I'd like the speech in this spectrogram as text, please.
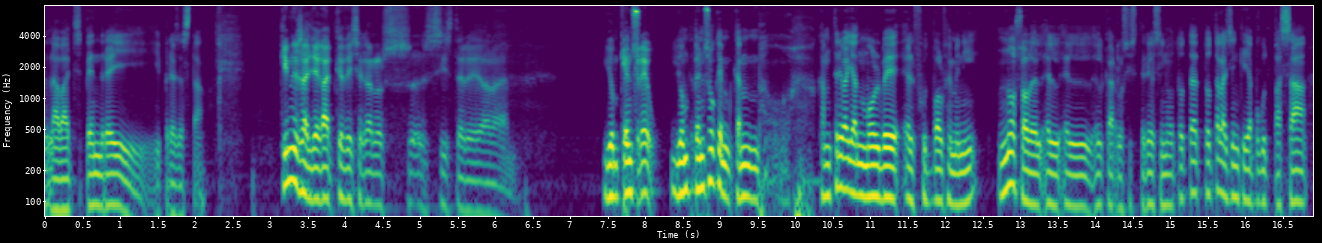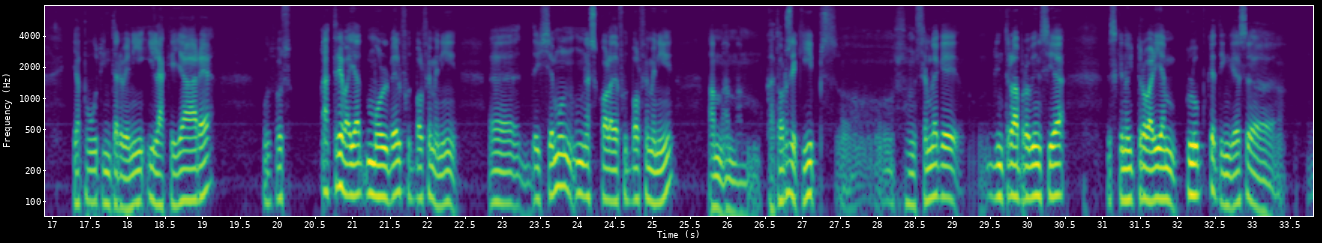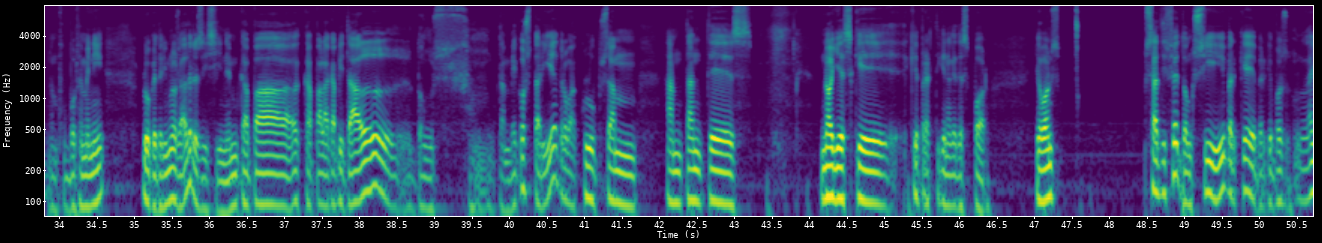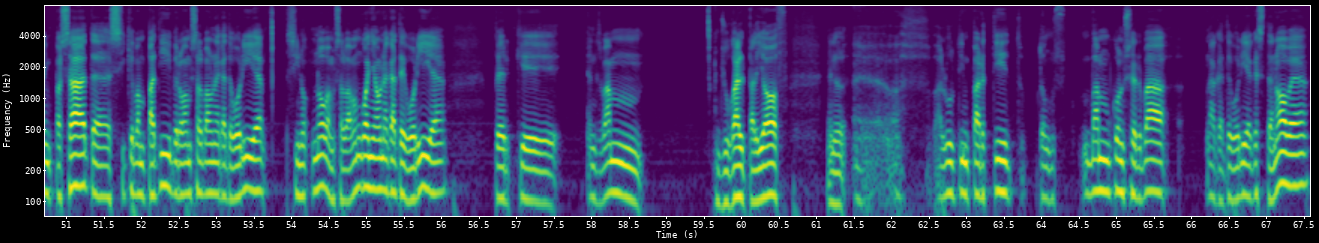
la vaig prendre i, i pres està. Quin és el llegat que deixa Carlos Sistere a la... Jo em penso, creu? Jo em penso que, que, hem, que hem treballat molt bé el futbol femení, no sol el, el, el, el Carlos Sisteré, sinó tota, tota la gent que hi ha pogut passar, hi ha pogut intervenir, i la que ha ara, doncs, doncs, ha treballat molt bé el futbol femení. Eh, deixem un, una escola de futbol femení amb, amb, amb 14 equips. Uh, em sembla que dintre la província és que no hi trobaríem club que tingués eh, en futbol femení el que tenim nosaltres, i si anem cap a, cap a la capital, doncs també costaria trobar clubs amb, amb tantes noies que, que practiquen aquest esport. Llavors, satisfet? Doncs sí, per què? Perquè doncs, l'any passat eh, sí que vam patir, però vam salvar una categoria. Si no, no vam salvar, vam guanyar una categoria perquè ens vam jugar el playoff en el, eh, a l'últim partit doncs, vam conservar la categoria aquesta nova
